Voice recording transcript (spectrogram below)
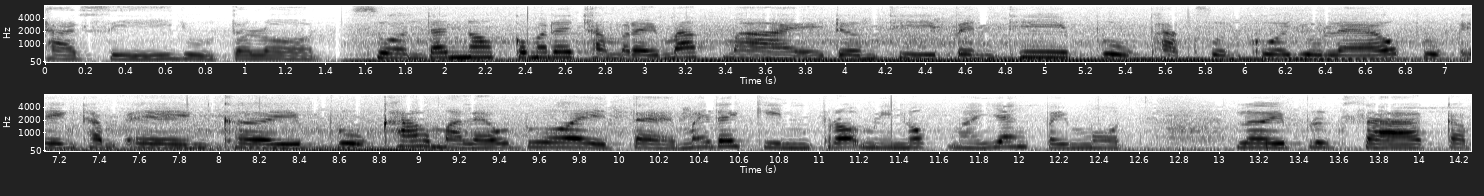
ทาสีอยู่ตลอด ส่วนด้านนอกก็ไม่ได้ทำอะไรมากมาย เดิมทีเป็นที่ปลูกผักสวนครัวอยู่แล้ว ปลูกเองทำเอง เคยปลูกข้าวมาแล้วด้วย แต่ไม่ได้กินเพราะมีนกมาแย่งไปหมดเลยปรึกษากับ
